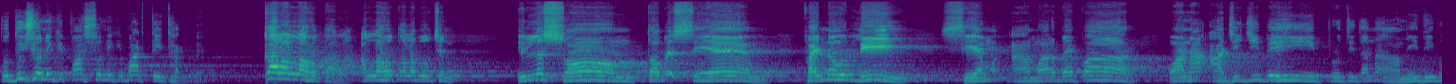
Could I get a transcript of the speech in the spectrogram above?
তো দুইশো নাকি, পাঁচশো নাকি, বাড়তেই থাকবে। কাল আল্লাহ তালা আল্লাহ তালা বলছেন, ইল্লা সম, তবে শ্যাম, ফাইনাহু লি, শ্যাম আমার ব্যাপার ওয়ানা আজিজি বেহি, প্রতিদান আমি দিব।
